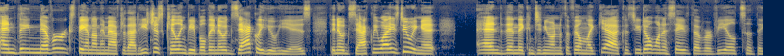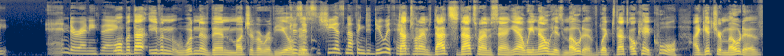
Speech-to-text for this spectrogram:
and they never expand on him after that. He's just killing people. They know exactly who he is, they know exactly why he's doing it. And then they continue on with the film, like, yeah, because you don't want to save the reveal to the end or anything. well, but that even wouldn't have been much of a reveal because it's she has nothing to do with him. That's what I'm. That's that's what I'm saying. Yeah, we know his motive, which that's okay. Cool. I get your motive,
